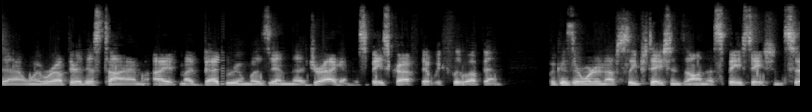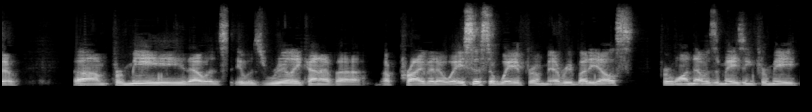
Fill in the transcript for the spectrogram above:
uh, when we were up there this time. I my bedroom was in the Dragon, the spacecraft that we flew up in because there weren't enough sleep stations on the space station. So um, for me, that was it was really kind of a, a, private oasis away from everybody else. For one, that was amazing for me.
